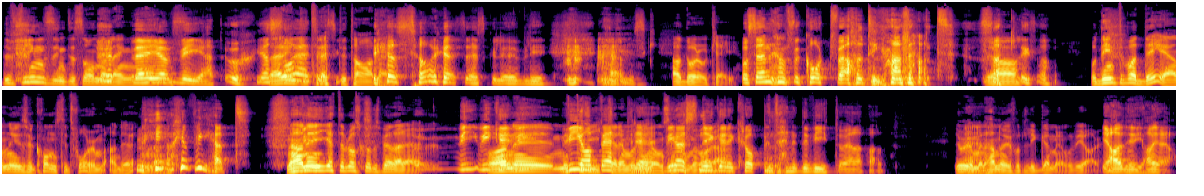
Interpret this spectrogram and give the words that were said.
Det finns inte sådana längre Nej, jag vet. Usch, jag Det här sa är inte att jag, skulle- 30-talet. jag sa ju att jag skulle bli hemsk. Ja, då är det okej. Och sen är han för kort för allting annat. Så Ja. att liksom... Och det är inte bara det, han är ju så konstigt formad. Jag vet. Ja, jag vet. Men han är en jättebra skådespelare. Vi, vi, kan, vi, vi har bättre, vi har snyggare vara. kropp än Danny DeVito i alla fall. Jo, jo, men han har ju fått ligga med än vad vi har. Ja, det, ja, ja.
